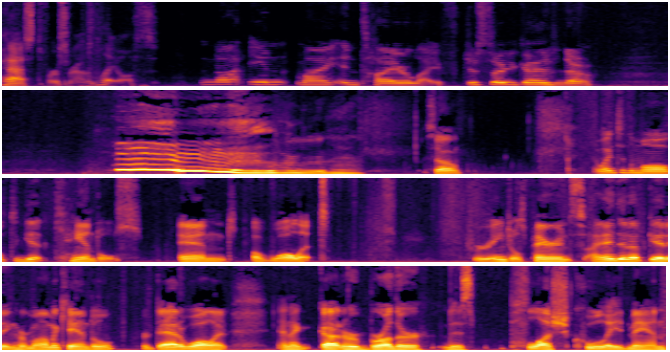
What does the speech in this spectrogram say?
past the first round of playoffs. Not in my entire life, just so you guys know. So, I went to the mall to get candles and a wallet for Angel's parents. I ended up getting her mom a candle, her dad a wallet, and I got her brother this plush Kool Aid man,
